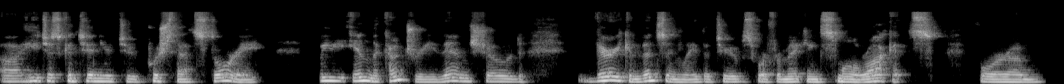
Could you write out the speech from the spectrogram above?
uh, he just continued to push that story. We in the country then showed very convincingly the tubes were for making small rockets for um,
